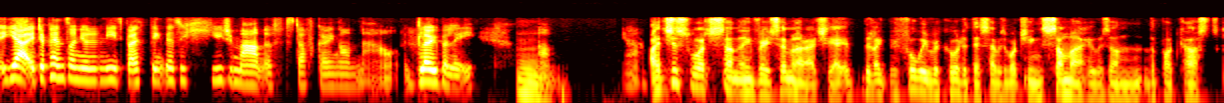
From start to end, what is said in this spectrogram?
yeah, it depends on your needs, but I think there's a huge amount of stuff going on now globally. Mm. Um, yeah. I just watched something very similar actually. I, like before we recorded this, I was watching Summer, who was on the podcast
